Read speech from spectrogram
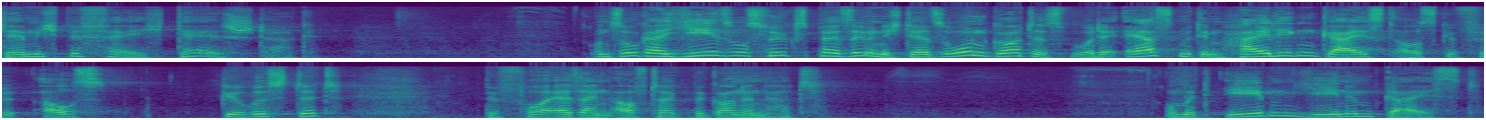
der mich befähigt, der ist stark. Und sogar Jesus höchstpersönlich, der Sohn Gottes, wurde erst mit dem Heiligen Geist ausgerüstet, bevor er seinen Auftrag begonnen hat. Und mit eben jenem Geist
